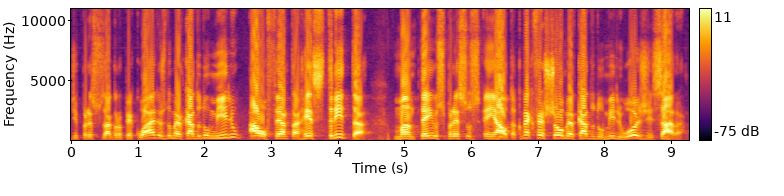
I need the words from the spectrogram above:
de preços agropecuários do mercado do milho, a oferta restrita mantém os preços em alta. Como é que fechou o mercado do milho hoje, Sara?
